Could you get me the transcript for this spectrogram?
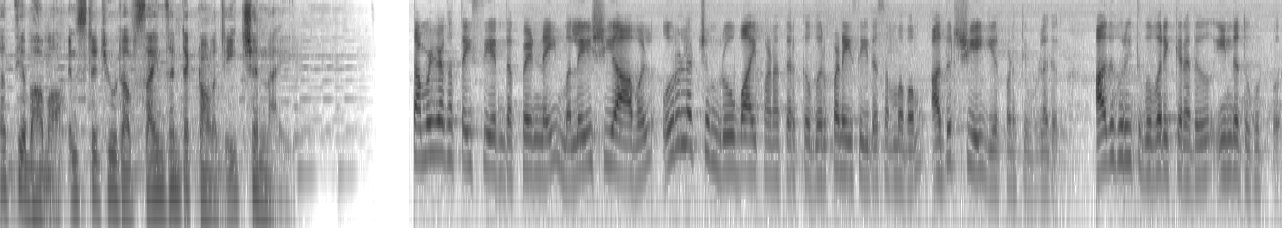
Sathyabama institute of science and technology Chennai. தமிழகத்தை சேர்ந்த பெண்ணை மலேசியாவில் ஒரு லட்சம் ரூபாய் பணத்திற்கு விற்பனை செய்த சம்பவம் அதிர்ச்சியை ஏற்படுத்தியுள்ளது. அது குறித்து விவரிக்கிறது இந்த தொகுப்பு.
